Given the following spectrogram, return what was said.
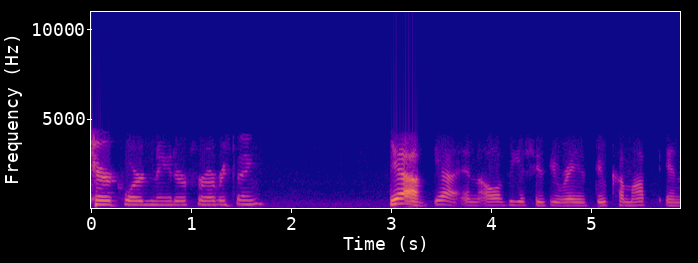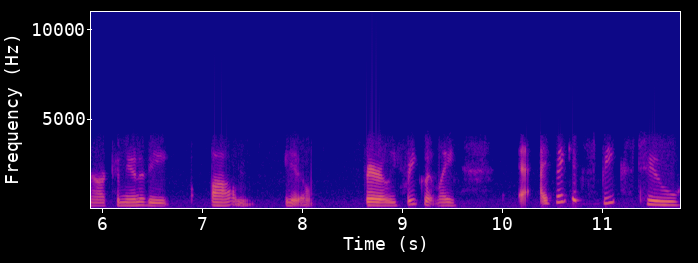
care coordinator for everything? Yeah, yeah, and all of the issues you raised do come up in our community, um, you know, fairly frequently. I think it speaks to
